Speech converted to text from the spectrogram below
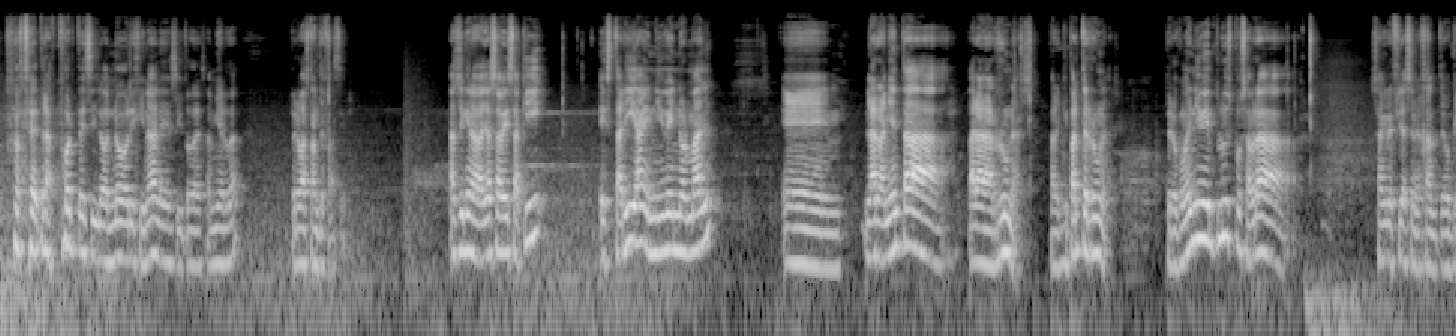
los teletransportes y los no originales y toda esa mierda. Pero bastante fácil. Así que nada, ya sabéis, aquí estaría en New Game normal eh, la herramienta para las runas, para equiparte runas. Pero como en New Game Plus, pues habrá sangre fría semejante, ok.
